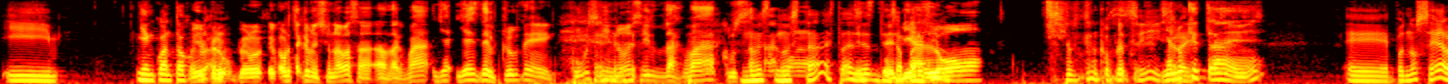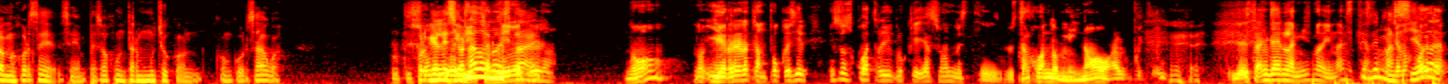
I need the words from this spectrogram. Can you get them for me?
Y y en cuanto a... Oye, pero, pero eh, ahorita que mencionabas a, Dagba, ya, ya, es del club de Cursi, ¿no? Es decir, Dagba, Cruzado. No, no está, está este, desaparecido. sí, ya lo que trae, ¿eh? ¿eh? Pues no sé, a lo mejor se, se empezó a juntar mucho con, con. Porque, lesionado no está, ¿eh? No, No, y Herrera tampoco, es decir, esos cuatro yo creo que ya son, este, están jugando Minó o algo, están ya en la misma dinámica. Es que es demasiada,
